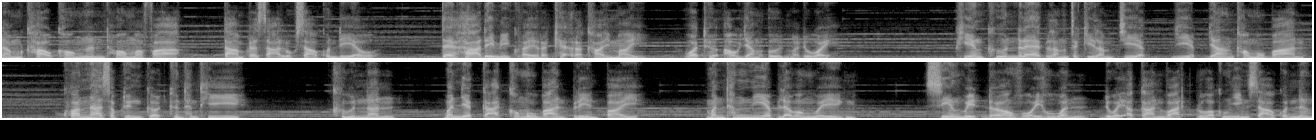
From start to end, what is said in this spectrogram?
นำข้าวของเงินทองมาฝากตามประษาลูกสาวคนเดียว แต่หาได้มีใครระแคะระคายไหมว่าเธอเอาอย่างอื่นมาด้วย เพียงคืนแรกหลังจากที่ลำเจียกเหยียบย่างเข้าหมู่บ้าน ความน่าสะพรึงเกิดขึ้นทันที คืนนั้นบรรยากาศของหมู่บ้านเปลี่ยนไป มันทั้งเงียบและวังเวง เสียงหวิดร้องโหยหวนด้วยอาการหวาดกลัวของหญิงสาวคนหนึ่ง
